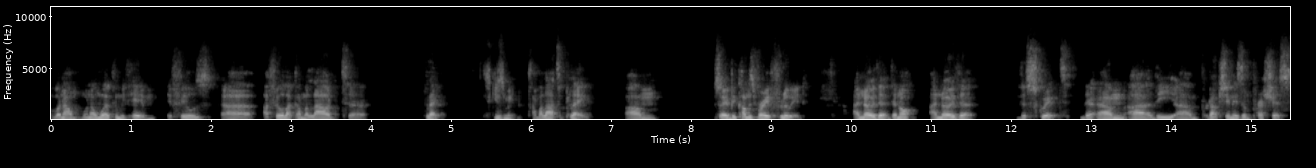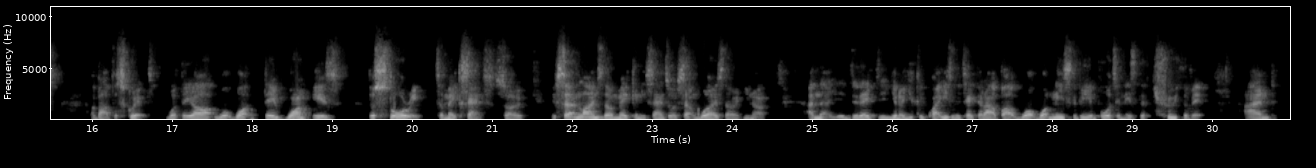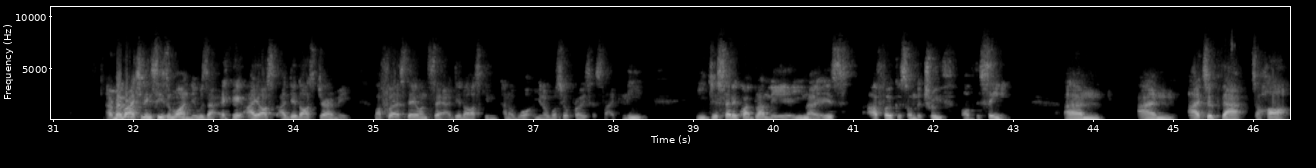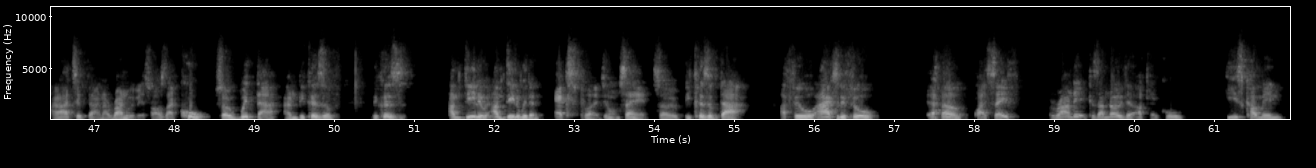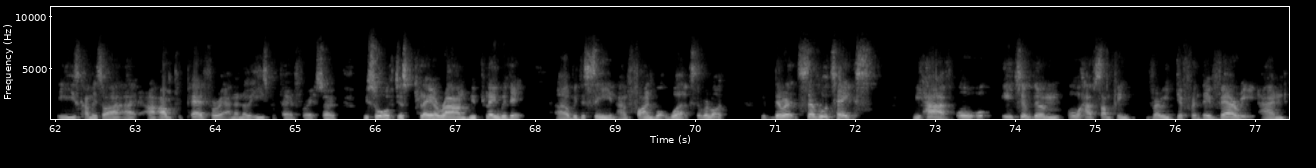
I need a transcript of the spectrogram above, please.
when I'm when I'm working with him, it feels uh, I feel like I'm allowed to play. Excuse me, I'm allowed to play. Um, so it becomes very fluid. I know that they're not. I know that the script, the um, uh, the um, production isn't precious about the script. What they are, what what they want is the story to make sense. So if certain lines don't make any sense, or if certain words don't, you know, and that, they, you know, you could quite easily take that out. But what what needs to be important is the truth of it. And I remember actually in season one, it was I asked, I did ask Jeremy my first day on set. I did ask him kind of what you know, what's your process like, and he he just said it quite bluntly. You know, is I focus on the truth of the scene, and and I took that to heart, and I took that and I ran with it. So I was like, cool. So with that, and because of because I'm dealing I'm dealing with an expert. you know what I'm saying? So because of that, I feel I actually feel uh, quite safe around it because I know that okay, cool. He's coming, he's coming, so I, I I'm prepared for it, and I know he's prepared for it. So we sort of just play around, we play with it, uh, with the scene, and find what works. There are a lot. Of, there are several takes we have. All, all each of them all have something very different. They vary, and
